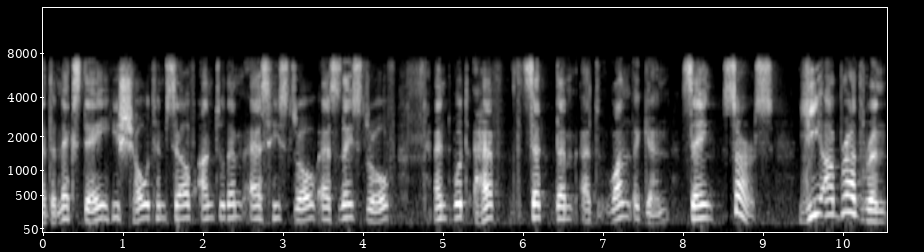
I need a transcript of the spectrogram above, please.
And the next day he showed himself unto them as he strove, as they strove, and would have set them at one again, saying, Sirs, ye are brethren,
